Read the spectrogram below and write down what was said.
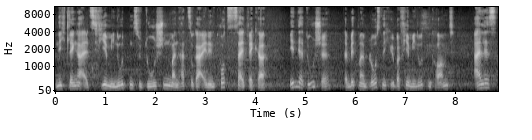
nicht länger als vier Minuten zu duschen. Man hat sogar einen Kurzzeitwecker in der Dusche, damit man bloß nicht über vier Minuten kommt. Alles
